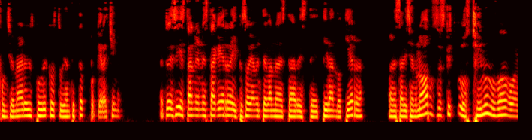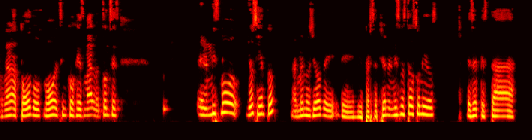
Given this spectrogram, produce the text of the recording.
funcionarios públicos tuvieran TikTok porque era China. Entonces sí, están en esta guerra y pues obviamente van a estar este tirando tierra. Van a estar diciendo, no, pues es que los chinos nos van a gobernar a todos, ¿no? El 5G es malo. Entonces, el mismo, yo siento, al menos yo de mi percepción, el mismo Estados Unidos es el que está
